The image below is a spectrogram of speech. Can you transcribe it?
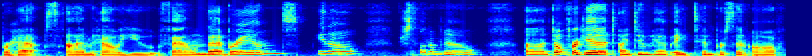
perhaps I'm how you found that brand, you know, just let them know. Uh, don't forget, I do have a 10% off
